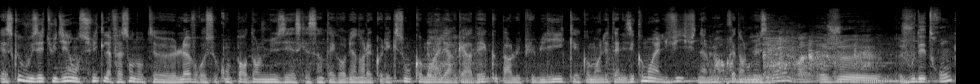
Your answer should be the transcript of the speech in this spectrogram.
est-ce que vous étudiez ensuite la façon dont euh, l'œuvre se comporte dans le musée? Est-ce qu'elle s'intègre bien dans la collection? Comment elle est regardée par le public? Comment elle est analysée? Comment elle vit finalement après dans le musée? Je, je, vous détrompe.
